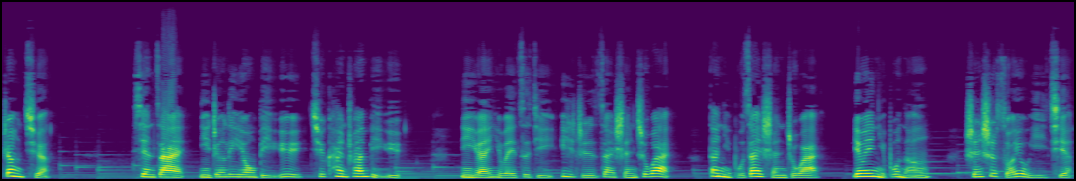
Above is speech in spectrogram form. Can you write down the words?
正确。现在你正利用比喻去看穿比喻。你原以为自己一直在神之外，但你不在神之外，因为你不能。神是所有一切，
